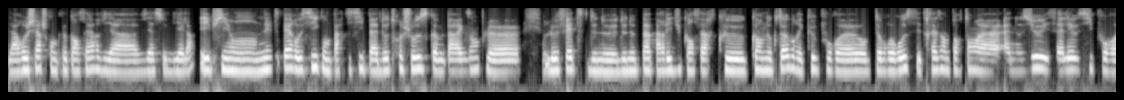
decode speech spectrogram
la recherche contre le cancer via, via ce biais-là. Et puis, on espère aussi qu'on participe à d'autres choses, comme par exemple le fait de ne, de ne pas parler du cancer que qu'en octobre et que pour Octobre Rose, c'est très important à, nos yeux et ça l'est aussi pour,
